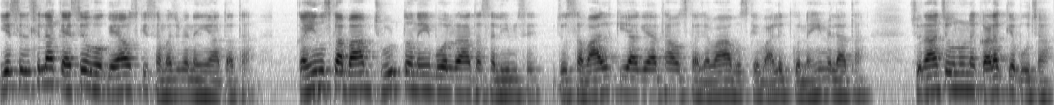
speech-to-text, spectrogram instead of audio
یہ سلسلہ کیسے ہو گیا اس کی سمجھ میں نہیں آتا تھا۔ کہیں اس کا باپ جھوٹ تو نہیں بول رہا تھا سلیم سے۔ جو سوال کیا گیا تھا، اس کا جواب اس کے والد کو نہیں ملا تھا۔ چنانچہ انہوں نے کڑک کے پوچھا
